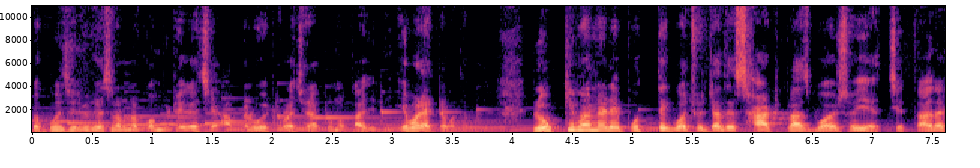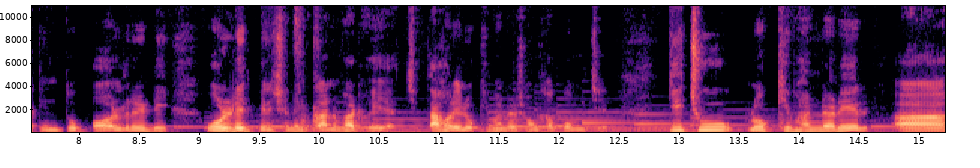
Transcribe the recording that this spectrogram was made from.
ডকুমেন্টস ভেরিফিকেশন আপনার কমপ্লিট হয়ে গেছে, আপনার ওয়েট করা ছাড়া কোনো কাজ নেই। এবার একটা কথা লক্ষ্মী ভান্ডারে প্রত্যেক বছর যাদের ষাট প্লাস বয়স হয়ে যাচ্ছে, তারা কিন্তু অলরেডি ওল্ড এজ পেনশনে কনভার্ট হয়ে যাচ্ছে। তাহলে লক্ষ্মী ভান্ডারের সংখ্যা কমছে। কিছু লক্ষ্মী ভান্ডারের আহ,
